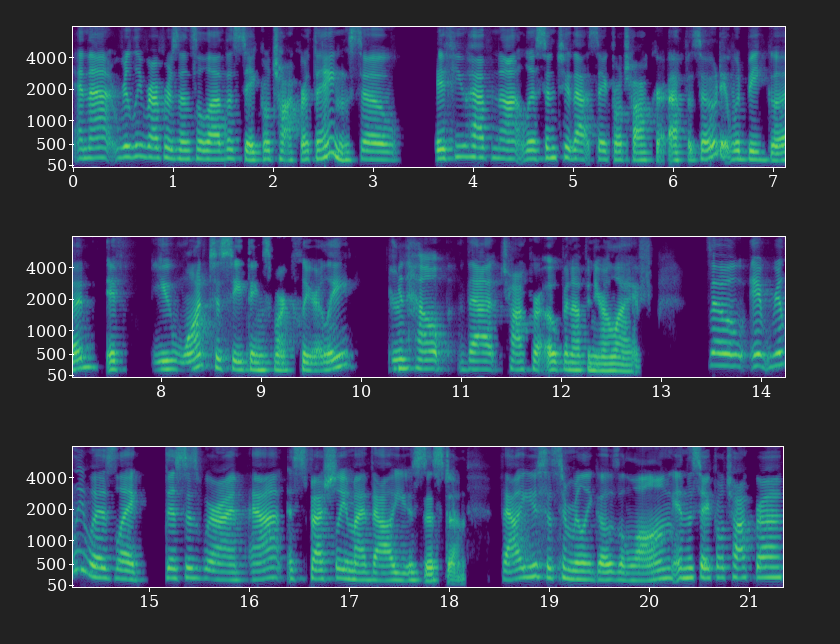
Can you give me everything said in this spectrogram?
And that really represents a lot of the sacral chakra things. So if you have not listened to that sacral chakra episode, it would be good if you want to see things more clearly and help that chakra open up in your life. So it really was like, this is where I'm at, especially my value system. Value system really goes along in the sacral chakra.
